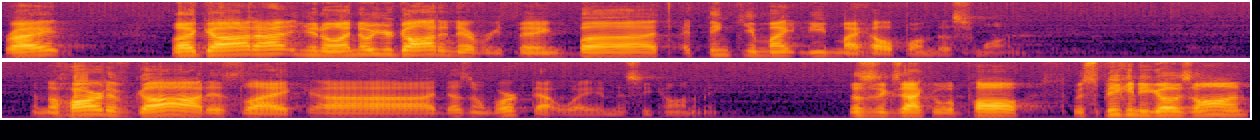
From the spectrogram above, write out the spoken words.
Right? Like, God, I, you know, I know you're God and everything, but I think you might need my help on this one. And the heart of God is like, uh, it doesn't work that way in this economy. This is exactly what Paul was speaking. He goes on,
